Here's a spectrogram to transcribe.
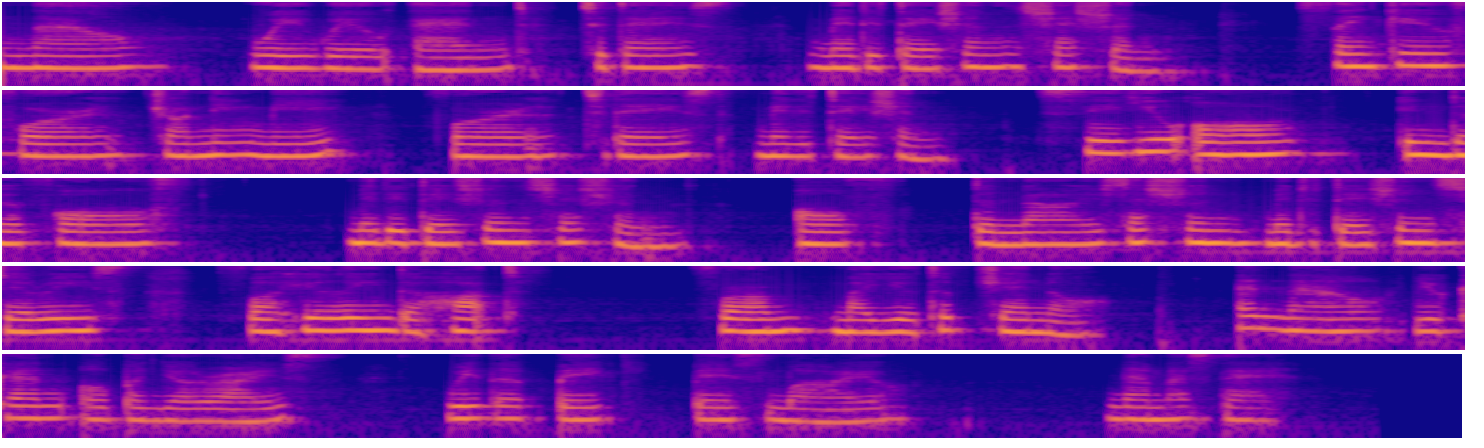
Now we will end today's meditation session. Thank you for joining me for today's meditation. See you all in the fourth meditation session of the nine session meditation series for healing the heart from my YouTube channel. And now you can open your eyes with a big, big smile. Namaste.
